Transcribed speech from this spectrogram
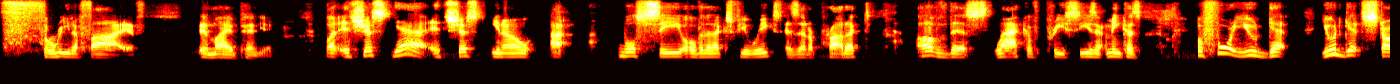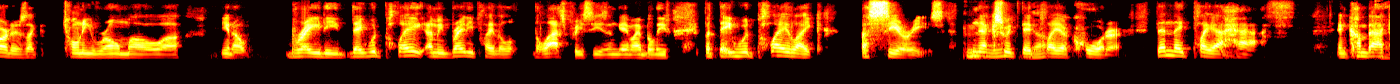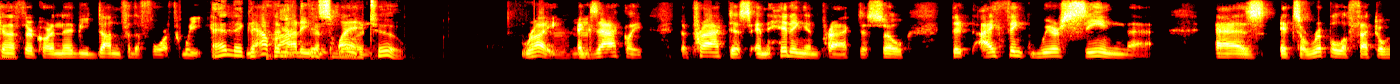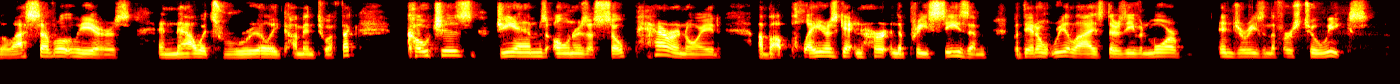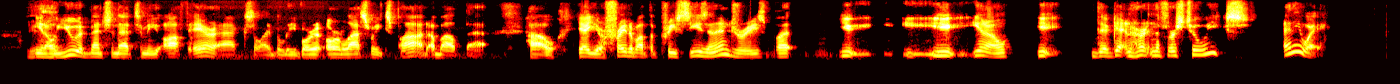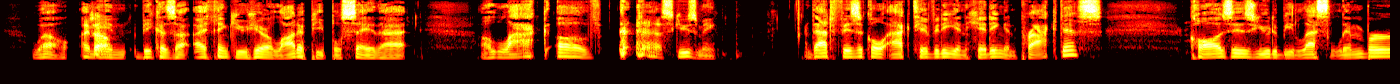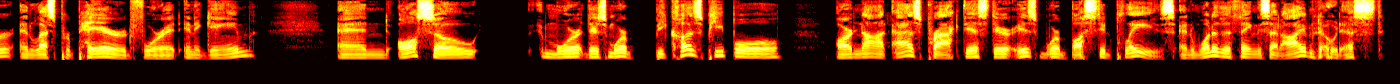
three to five in my opinion. But it's just yeah it's just you know I, we'll see over the next few weeks. Is it a product of this lack of preseason? I mean because before you'd get you would get starters like tony romo uh, you know Brady, they would play. I mean, Brady played the, the last preseason game, I believe, but they would play like a series. Mm-hmm. Next week, they'd yep. play a quarter. Then they'd play a half and come back yeah. in the third quarter, and they'd be done for the fourth week. And they now they're not even playing too. Right, mm-hmm. exactly. The practice and hitting in practice. So I think we're seeing that as it's a ripple effect over the last several years, and now it's really come into effect coaches, GMs, owners are so paranoid about players getting hurt in the preseason, but they don't realize there's even more injuries in the first two weeks. Yeah. You know, you had mentioned that to me off air, Axel, I believe, or or last week's pod about that. How yeah, you're afraid about the preseason injuries, but you you you know you, they're getting hurt in the first two weeks anyway. Well, I so. mean, because I, I think you hear a lot of people say that a lack of, excuse me, that physical activity and hitting and practice causes you to be less limber and less prepared for it in a game. And also, more, there's more because people are not as practiced, there is more busted plays. And one of the things that I've noticed,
